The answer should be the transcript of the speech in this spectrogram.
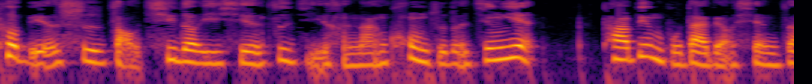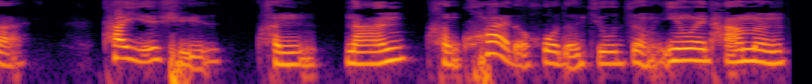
特别是早期的一些自己很难控制的经验。它并不代表现在，它也许很难很快的获得纠正，因为他们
